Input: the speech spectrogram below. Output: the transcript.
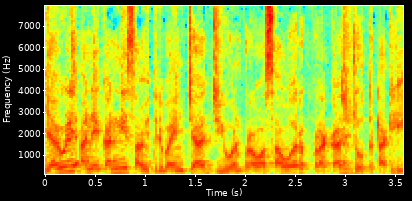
यावेळी अनेकांनी सावित्रीबाईंच्या जीवन प्रवासावर प्रकाश ज्योत टाकली.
